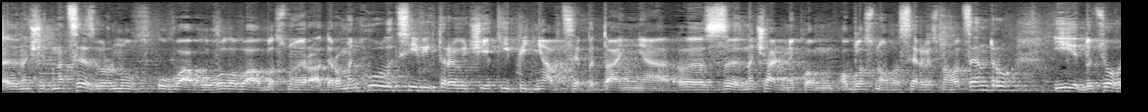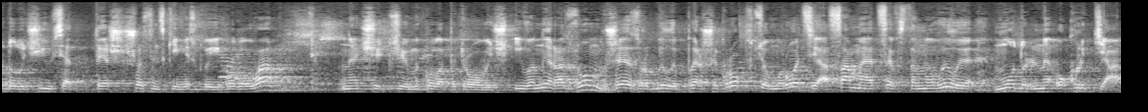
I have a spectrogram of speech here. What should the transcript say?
Е, Значить, на це звернув увагу голова обласної ради Романько Олексій Вікторович, який підняв це питання е, з начальником обласного сервісного центру, і до цього долучився теж Шостинський міський голова, значить Микола Петрович. І вони разом вже зробили перший крок в цьому році, а саме це встановили модульне окруття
